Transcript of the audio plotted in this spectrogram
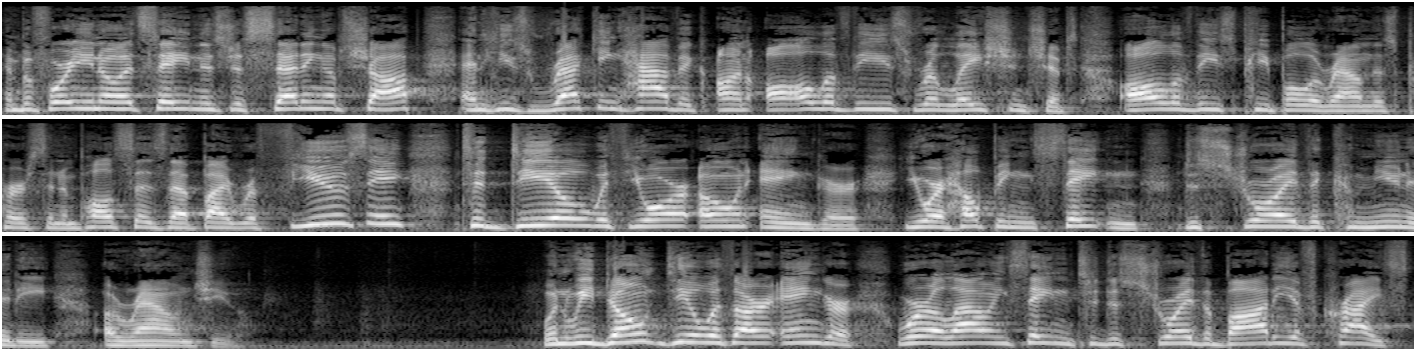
And before you know it, Satan is just setting up shop and he's wrecking havoc on all of these relationships, all of these people around this person. And Paul says that by refusing to deal with your own anger, you are helping Satan destroy the community around you. When we don't deal with our anger, we're allowing Satan to destroy the body of Christ,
